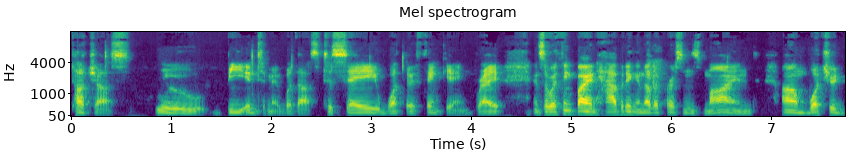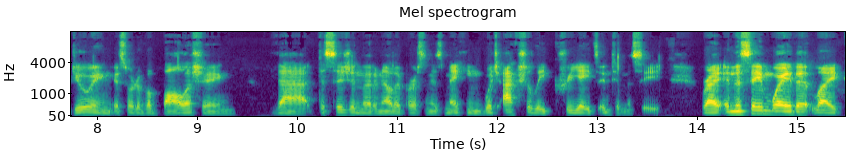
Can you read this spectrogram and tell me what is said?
touch us, to be intimate with us, to say what they're thinking, right? And so I think by inhabiting another person's mind, um, what you're doing is sort of abolishing that decision that another person is making, which actually creates intimacy, right? In the same way that, like,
